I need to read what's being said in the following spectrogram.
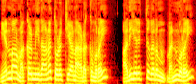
மியான்மர் மக்கள் மீதான தொடர்ச்சியான அடக்குமுறை அதிகரித்து வரும் வன்முறை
